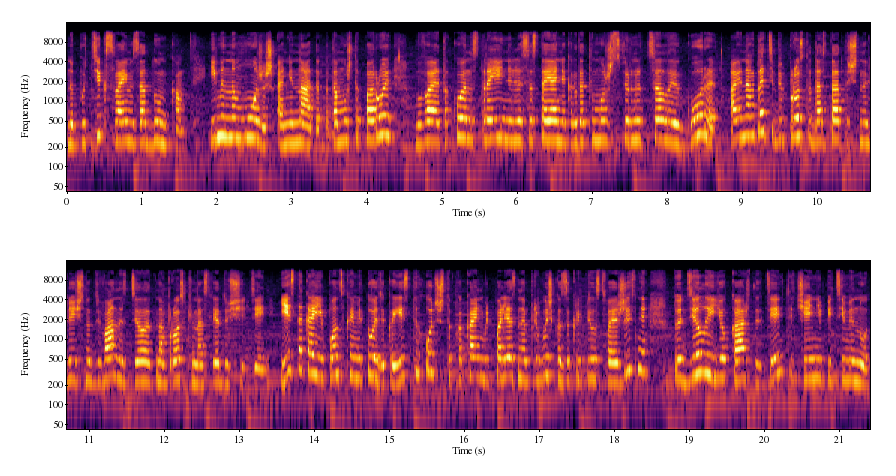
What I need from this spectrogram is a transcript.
на пути к своим задумкам. Именно можешь, а не надо, потому что порой бывает такое настроение или состояние, когда ты можешь свернуть целые горы, а иногда тебе просто достаточно лечь на диван и сделать наброски на следующий день. Есть такая японская методика. Если ты хочешь, чтобы какая-нибудь полезная привычка закрепилась в твоей жизни, то делай ее каждый день в течение 5 минут.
